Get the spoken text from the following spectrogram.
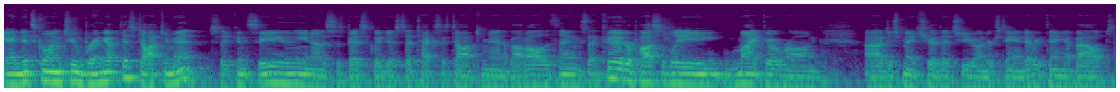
And it's going to bring up this document. So you can see, you know, this is basically just a Texas document about all the things that could or possibly might go wrong. Uh, just make sure that you understand everything about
